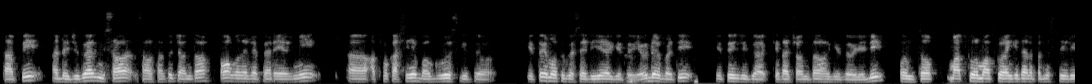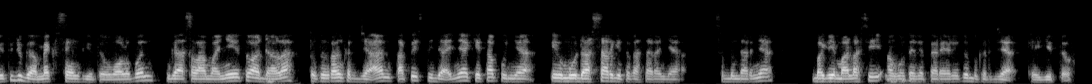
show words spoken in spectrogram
Tapi ada juga misal salah satu contoh oh anggota DPR ini uh, advokasinya bagus gitu. Itu emang tugasnya dia gitu. Ya udah berarti itu juga kita contoh gitu. Jadi untuk matkul-matkul yang kita dapat sendiri itu juga make sense gitu. Walaupun nggak selamanya itu adalah tuntutan kerjaan tapi setidaknya kita punya ilmu dasar gitu kasarannya. Sebenarnya bagaimana sih anggota DPR itu bekerja kayak gitu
